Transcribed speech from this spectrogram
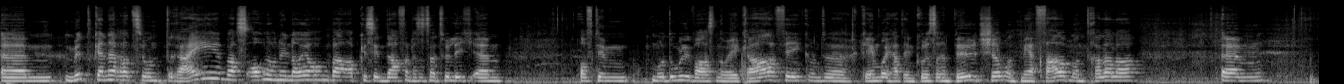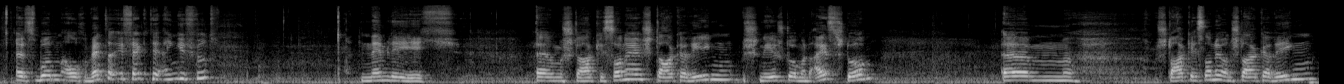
Ähm, mit Generation 3, was auch noch eine Neuerung war, abgesehen davon, dass es natürlich ähm, auf dem Modul war es neue Grafik und der Gameboy hatte einen größeren Bildschirm und mehr Farben und tralala. Ähm, es wurden auch Wettereffekte eingeführt. nämlich ähm, starke Sonne, starker Regen, Schneesturm und Eissturm. Ähm, starke Sonne und starker Regen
